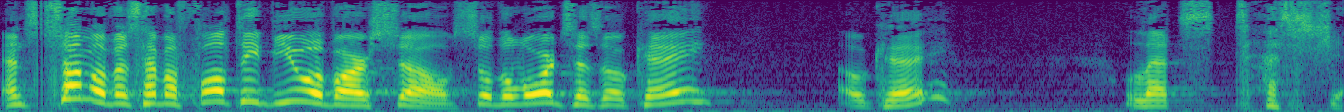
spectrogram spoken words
And some of us have a faulty view of ourselves. So the Lord says, okay, okay, let's test you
